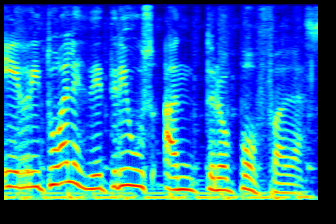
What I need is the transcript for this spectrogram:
y rituales de tribus antropófagas.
